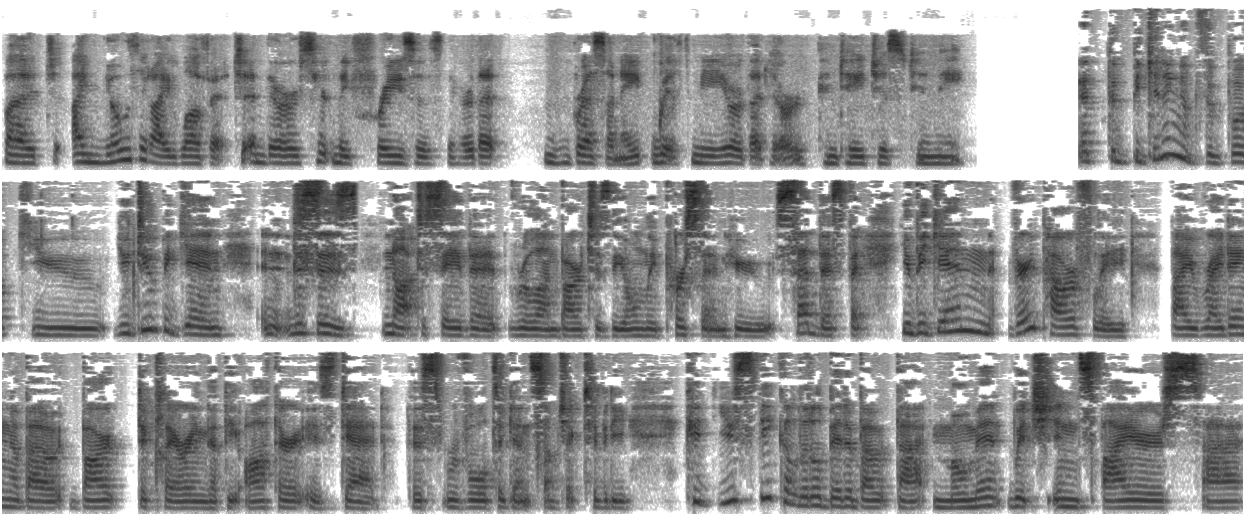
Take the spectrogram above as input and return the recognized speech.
But I know that I love it, and there are certainly phrases there that resonate with me or that are contagious to me at the beginning of the book, you you do begin, and this is not to say that Roland Barthes is the only person who said this, but you begin very powerfully by writing about Barthes declaring that the author is dead. This revolt against subjectivity. Could you speak a little bit about that moment, which inspires uh,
